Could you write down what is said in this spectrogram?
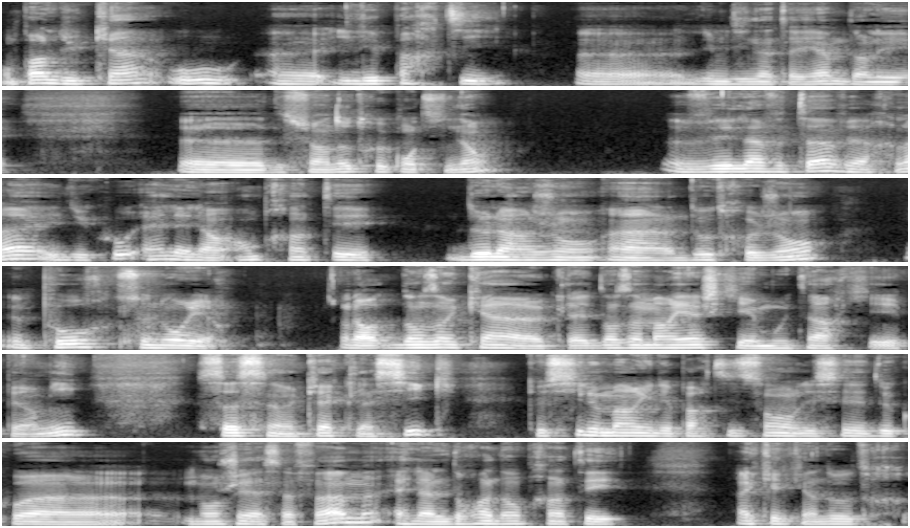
On parle du cas où euh, il est parti, euh, euh, sur un autre continent, Velavta Veachla, et du coup, elle, elle a emprunté de l'argent à d'autres gens pour se nourrir. Alors, dans un cas, dans un mariage qui est moutard, qui est permis, ça c'est un cas classique, que si le mari est parti sans laisser de quoi manger à sa femme, elle a le droit d'emprunter à quelqu'un d'autre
